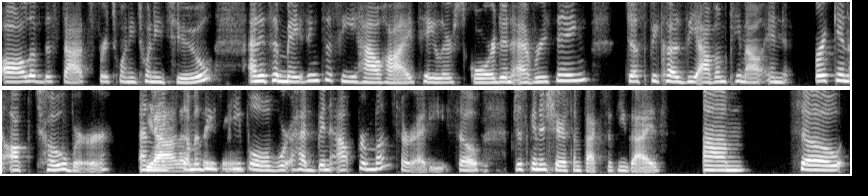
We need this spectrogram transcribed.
all of the stats for 2022. And it's amazing to see how high Taylor scored in everything just because the album came out in freaking October. And Yeah, like some of these people were had been out for months already. So I'm just gonna share some facts with you guys. Um, so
